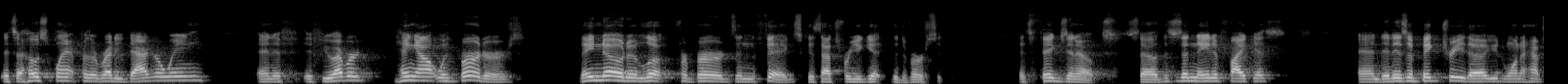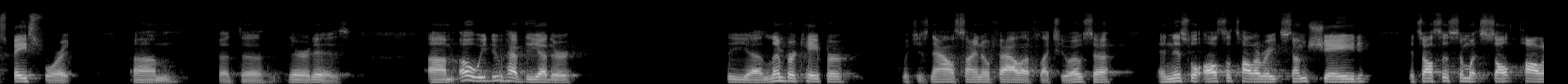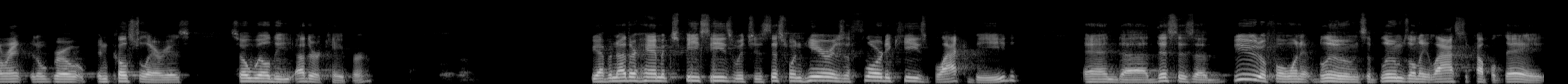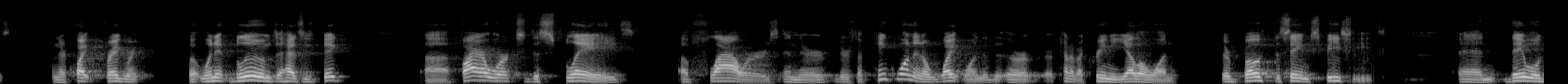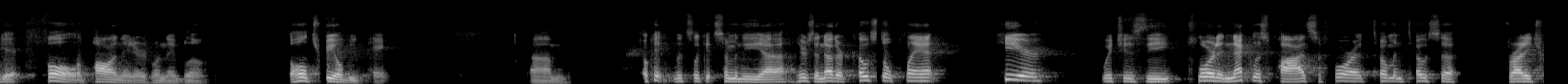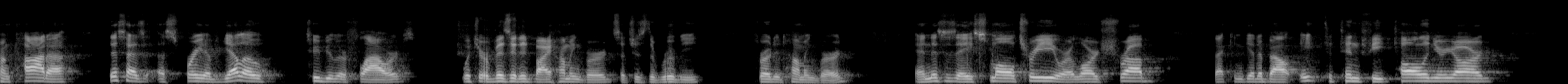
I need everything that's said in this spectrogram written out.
it's a host plant for the ruddy daggerwing. And if, if you ever hang out with birders, they know to look for birds in the figs because that's where you get the diversity. It's figs and oaks. So this is a native ficus, and it is a big tree though. You'd want to have space for it, um, but uh, there it is. Um, oh, we do have the other, the uh, limber caper, which is now Cynophalla flexuosa, and this will also tolerate some shade. It's also somewhat salt tolerant. It'll grow in coastal areas. So will the other caper. We have another hammock species, which is this one here is a Florida Keys black bead. And uh, this is a beautiful when it blooms. The blooms only last a couple days and they're quite fragrant. But when it blooms, it has these big uh, fireworks displays of flowers. And there, there's a pink one and a white one, or kind of a creamy yellow one. They're both the same species and they will get full of pollinators when they bloom. The whole tree will be pink. Um, okay, let's look at some of the, uh, here's another coastal plant here, which is the Florida necklace pod, Sophora tomentosa variety truncata. This has a spray of yellow tubular flowers, which are visited by hummingbirds, such as the ruby throated hummingbird. And this is a small tree or a large shrub that can get about eight to 10 feet tall in your yard.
